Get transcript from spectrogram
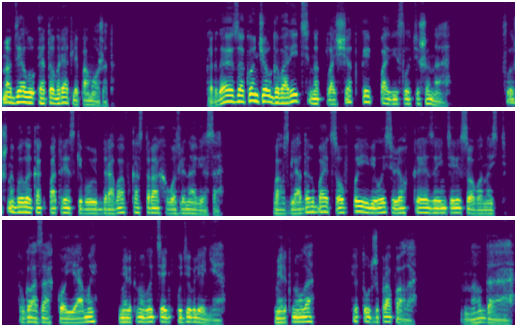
но делу это вряд ли поможет. Когда я закончил говорить, над площадкой повисла тишина. Слышно было, как потрескивают дрова в кострах возле навеса. Во взглядах бойцов появилась легкая заинтересованность. В глазах Коямы мелькнула тень удивления. Мелькнула и тут же пропала. Ну да,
